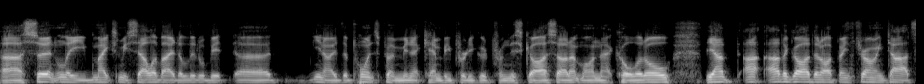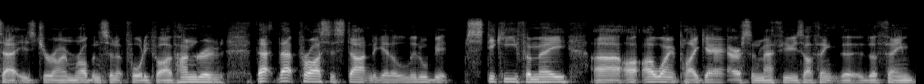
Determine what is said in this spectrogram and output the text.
uh, certainly makes me salivate a little bit. Uh, you know the points per minute can be pretty good from this guy, so I don't mind that call at all. The other guy that I've been throwing darts at is Jerome Robinson at 4,500. That that price is starting to get a little bit sticky for me. Uh, I, I, won't play Garrison Matthews. I think the the theme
